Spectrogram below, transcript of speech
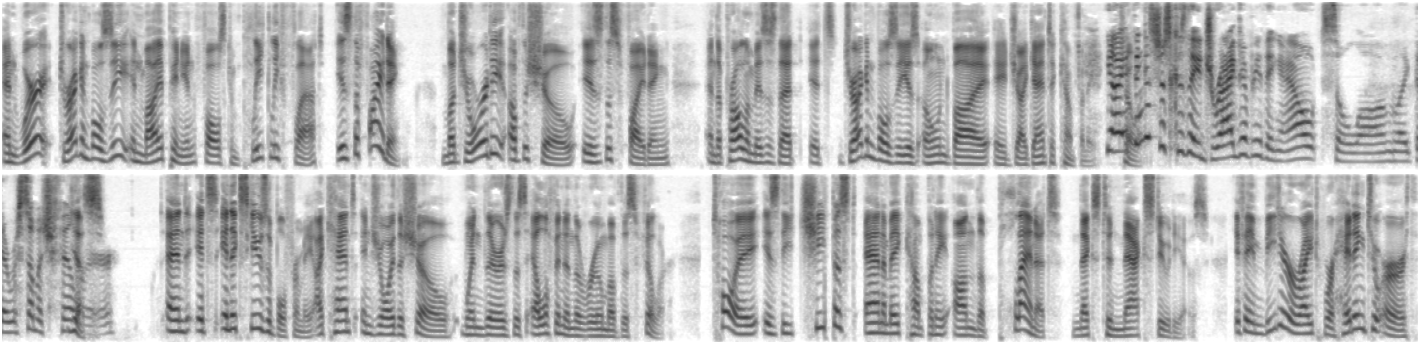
And where Dragon Ball Z in my opinion falls completely flat is the fighting. Majority of the show is this fighting and the problem is, is that it's Dragon Ball Z is owned by a gigantic company. Yeah, I Toei. think it's just because they dragged everything out so long. Like there was so much filler. Yes. and it's inexcusable for me. I can't enjoy the show when there's this elephant in the room of this filler. Toei is the cheapest anime company on the planet next to Knack Studios. If a meteorite were heading to Earth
